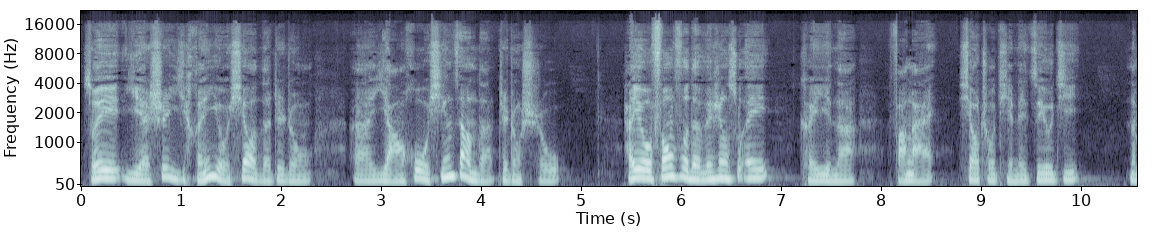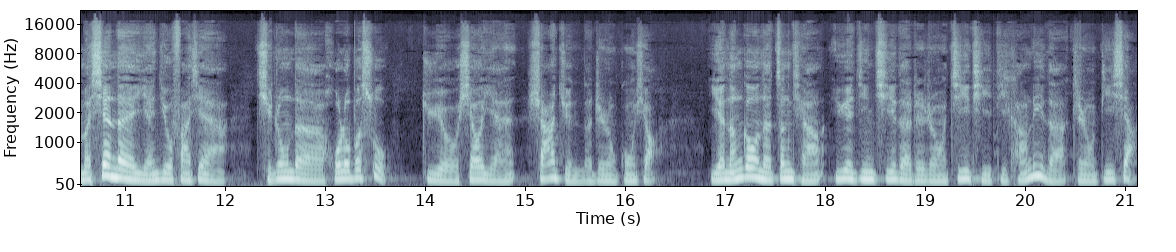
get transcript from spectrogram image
所以也是以很有效的这种呃养护心脏的这种食物，还有丰富的维生素 A，可以呢防癌、消除体内自由基。那么现代研究发现啊，其中的胡萝卜素具有消炎、杀菌的这种功效，也能够呢增强月经期的这种机体抵抗力的这种低下，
